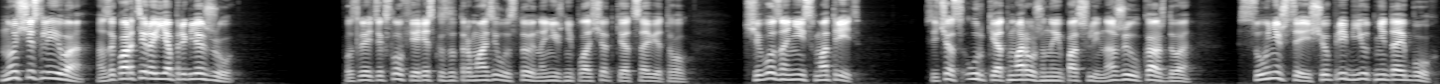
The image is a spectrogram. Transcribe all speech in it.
«Ну, счастливо, а за квартирой я пригляжу». После этих слов я резко затормозил и, стоя на нижней площадке, отсоветовал. «Чего за ней смотреть? Сейчас урки отмороженные пошли, ножи у каждого. Сунешься, еще прибьют, не дай бог.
